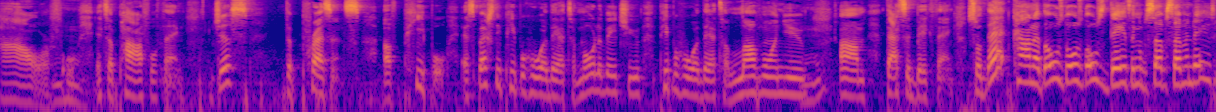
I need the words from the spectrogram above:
powerful it's a powerful thing just the presence of people, especially people who are there to motivate you, people who are there to love on you. Um, that's a big thing. So that kind of those those those days, I think was seven seven days.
